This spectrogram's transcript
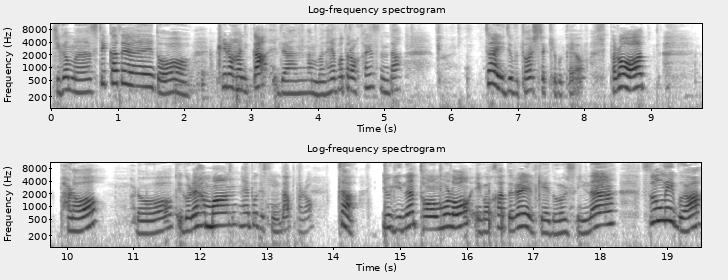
지금은 스티커들도 필요하니까 이제 한번 해보도록 하겠습니다. 자, 이제부터 시작해볼까요? 바로, 바로, 바로 이거를 한번 해보겠습니다. 바로. 자, 여기는 덤으로 이거 카드를 이렇게 넣을 수 있는 슬리브야.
